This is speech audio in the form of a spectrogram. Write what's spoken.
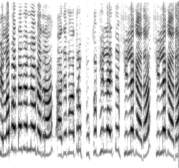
పిల్ల పడ్డదన్నావు కదరా. అది మాత్రం కుక్క పిల్ల అయితే పిల్ల కాదా? పిల్ల కాదా?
